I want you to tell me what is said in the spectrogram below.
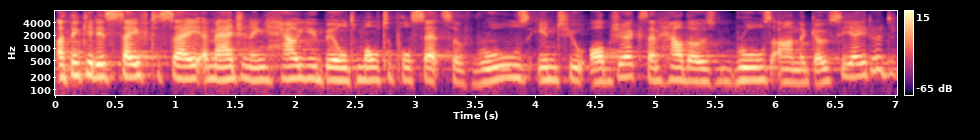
I think it is safe to say imagining how you build multiple sets of rules into objects and how those rules are negotiated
